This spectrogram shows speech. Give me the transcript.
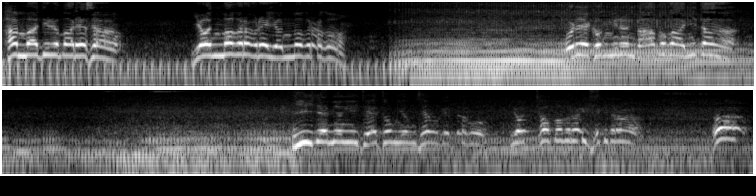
한마디로 말해서 연 먹으라 그래, 연 먹으라고. 우리 국민은 바보가 아니다. 이재명이 대통령 세우겠다고 연 쳐먹으라, 이 새끼들아. 어?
